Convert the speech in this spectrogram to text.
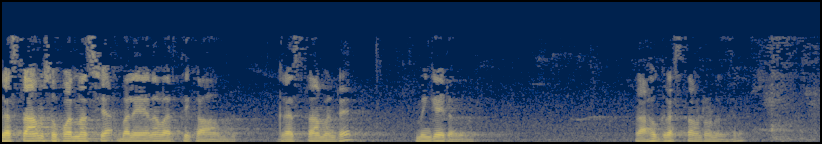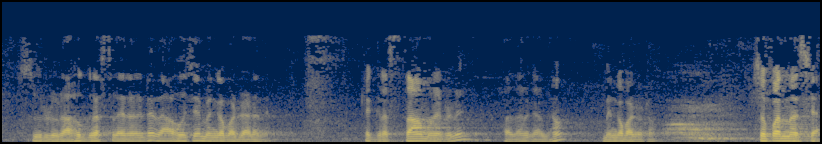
గ్రస్తాం సుపర్ణస్య బలేన వర్తికాం. గ్రస్తాం అంటే మింగేయటం రాహుగ్రస్తం అంటుండదు కదా. సూర్యుడు రాహుగ్రస్తుడైనాడంటే రాహుచే మింగబడ్డాడని. అంటే గ్రస్తాం అనేటువంటి పదానికి అర్థం మింగబడటం. సుపర్ణస్య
